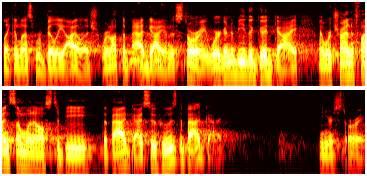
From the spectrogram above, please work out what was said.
like unless we're Billie Eilish. We're not the bad guy in the story. We're going to be the good guy, and we're trying to find someone else to be the bad guy. So who's the bad guy in your story?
